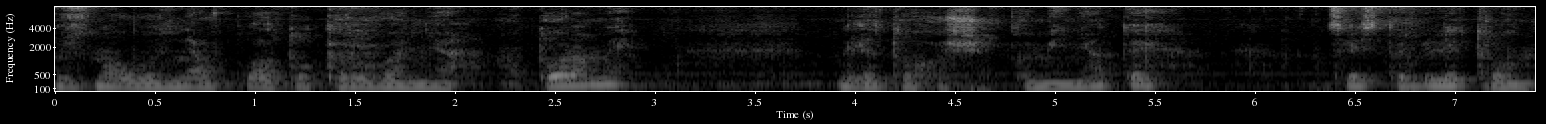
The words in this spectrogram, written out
Знову зняв плату керування моторами для того, щоб поміняти цей стабілітрон.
